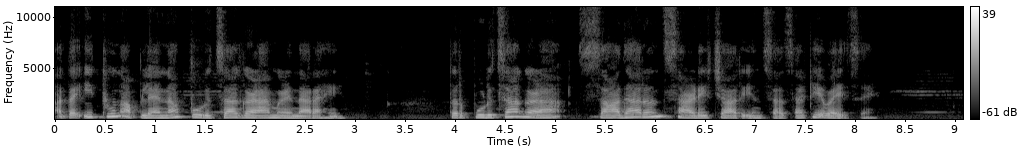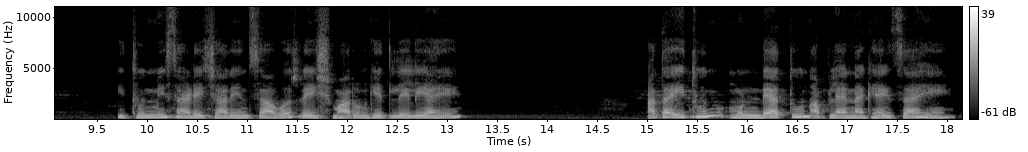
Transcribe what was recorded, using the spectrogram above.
आता इथून आपल्याला पुढचा गळा मिळणार आहे. तर पुढचा गळा साधारण साडेचार इंचाचा ठेवायचा आहे. इथून मी साडेचार इंचावर रेश मारून घेतलेली आहे. आता इथून मुंड्यातून आपल्याला घ्यायचं आहे.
